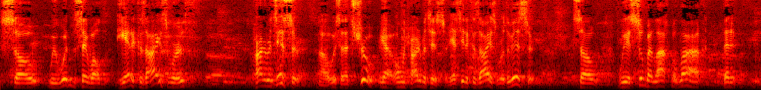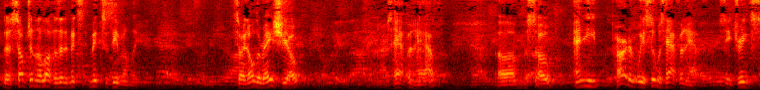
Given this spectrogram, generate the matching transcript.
So we wouldn't say, well, he had a kazayis worth. Part of it's iser. No, we say that's true. Yeah, only part of it's iser. He has to eat a worth of iser. So we assume by lach balach that it, the assumption of the lach is that it mix, mixes evenly. So I know the ratio is half and half. Um, so any part of it we assume is half and half. So he drinks,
